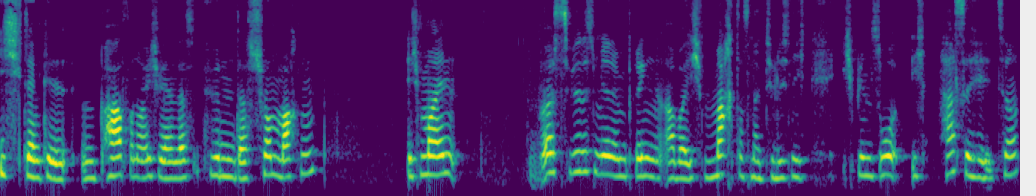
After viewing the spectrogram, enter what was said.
ich denke, ein paar von euch werden das, würden das schon machen. Ich meine, was würde es mir denn bringen? Aber ich mache das natürlich nicht. Ich bin so, ich hasse Hater.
